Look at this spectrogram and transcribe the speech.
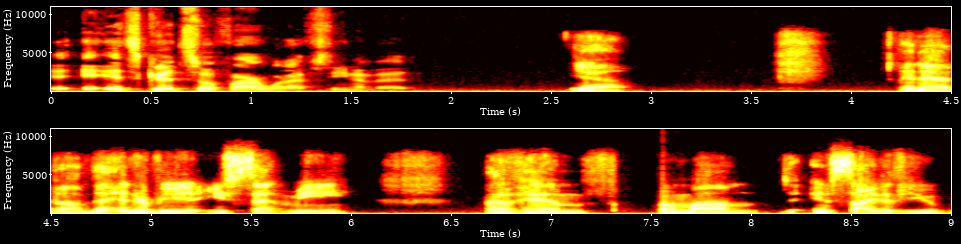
it, it's good so far. What I've seen of it. Yeah. And that um that interview that you sent me of him from um the Inside of You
